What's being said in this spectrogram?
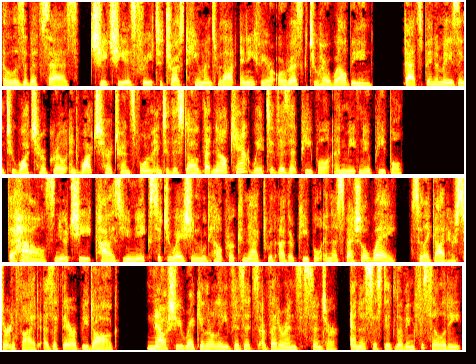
Elizabeth says, Chi Chi is free to trust humans without any fear or risk to her well being. That's been amazing to watch her grow and watch her transform into this dog that now can't wait to visit people and meet new people. The Howells knew Chi Chi's unique situation would help her connect with other people in a special way, so they got her certified as a therapy dog. Now she regularly visits a veterans center, an assisted living facility,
